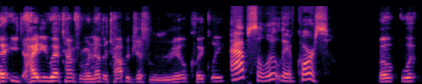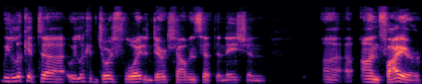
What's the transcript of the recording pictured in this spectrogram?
Uh, Heidi, do we have time for another topic just real quickly? Absolutely, of course. Well, we look at uh, we look at George Floyd and Derek Chauvin set the nation uh, on fire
